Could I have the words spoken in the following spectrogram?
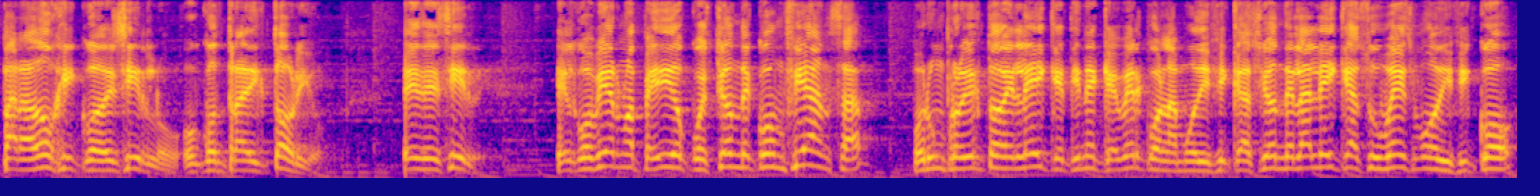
paradójico decirlo o contradictorio. Es decir, el gobierno ha pedido cuestión de confianza por un proyecto de ley que tiene que ver con la modificación de la ley que a su vez modificó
